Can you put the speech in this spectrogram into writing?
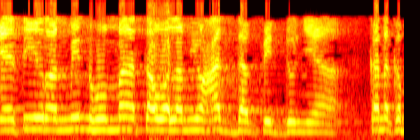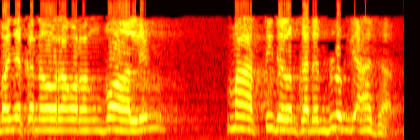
katsiran minhum mata wa lam yu'adzab fid dunya. Karena kebanyakan orang-orang zalim mati dalam keadaan belum diazab.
